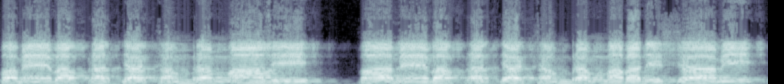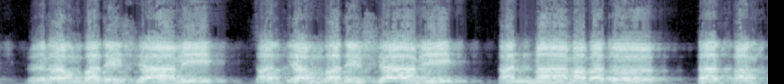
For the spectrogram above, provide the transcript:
त्वमेव प्रत्यक्षम् ब्रह्मासि। त्वामेव प्रत्यक्षम् ब्रह्म वदिष्यामि। ऋतम् वदिष्यामि। सत्यम् वदिष्यामि। तन्मामवतु। तद्भक्तारमवतु।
